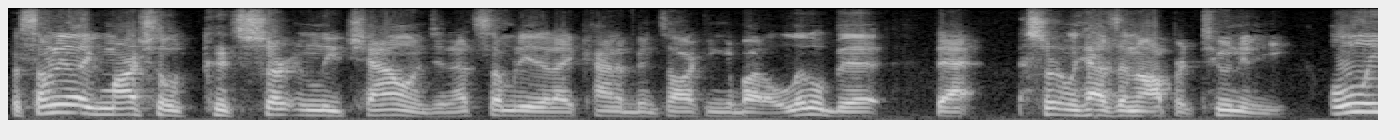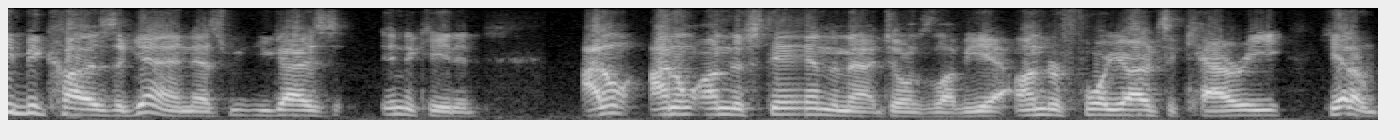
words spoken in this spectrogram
But somebody like Marshall could certainly challenge, and that's somebody that I kind of been talking about a little bit that certainly has an opportunity. Only because, again, as you guys indicated, I don't I don't understand the Matt Jones love. He had under four yards to carry. He had a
